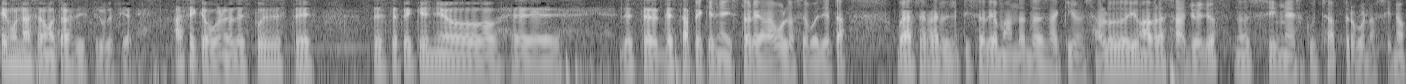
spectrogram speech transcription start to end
en unas o en otras distribuciones. Así que bueno, después de este, de este pequeño, eh, de, este, de, esta pequeña historia de abuelo cebolleta, voy a cerrar el episodio mandando desde aquí un saludo y un abrazo a Yoyo. No sé si me escucha, pero bueno, si no,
